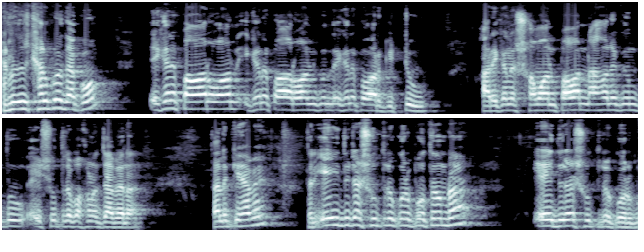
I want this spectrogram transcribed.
এখন যদি খেয়াল করে দেখো, এখানে পাওয়ার ওয়ান এখানে পাওয়ার ওয়ান কিন্তু এখানে পাওয়ার কি টু আর এখানে সমান পাওয়ার না হলে কিন্তু এই সূত্রে কখনো যাবে না। তাহলে কি হবে? তাহলে এই দুটা সূত্র করব প্রথম আমরা। এই দুটা সূত্র করব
